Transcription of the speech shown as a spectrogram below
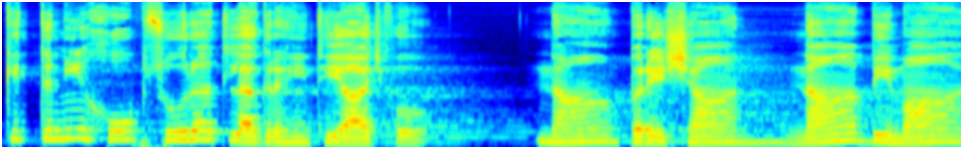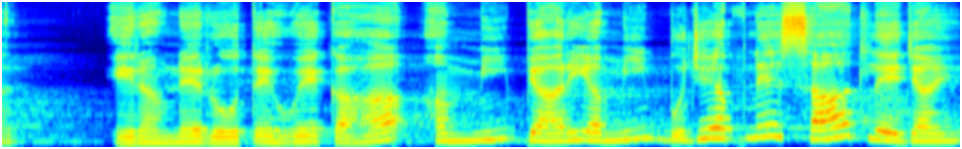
کتنی خوبصورت لگ رہی تھی آج وہ۔ نہ پریشان، نہ بیمار۔ ارم نے روتے ہوئے کہا، امی، پیاری امی، مجھے اپنے ساتھ لے جائیں۔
